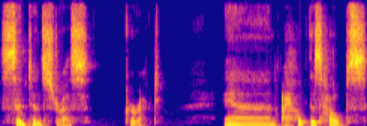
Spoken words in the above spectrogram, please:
sentence stress correct. And I hope this helps.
